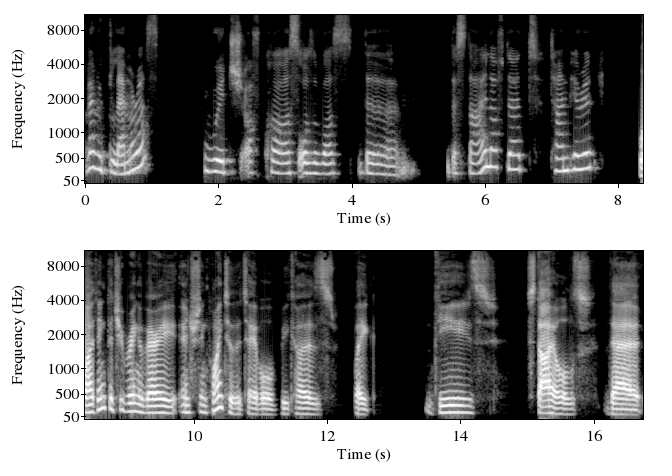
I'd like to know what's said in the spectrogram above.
very glamorous, which of course also was the the style of that time period. Well, I think that you bring a very interesting point to the table because like these styles that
